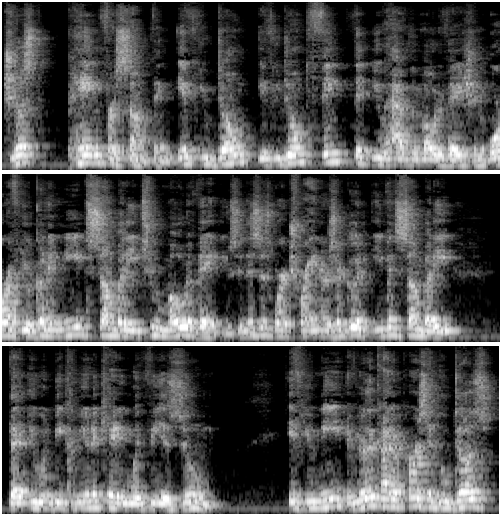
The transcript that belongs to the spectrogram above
Just paying for something if you don't if you don't think that you have the motivation or if you're going to need somebody to motivate you. See, this is where trainers are good. Even somebody that you would be communicating with via Zoom. If you need if you're the kind of person who does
